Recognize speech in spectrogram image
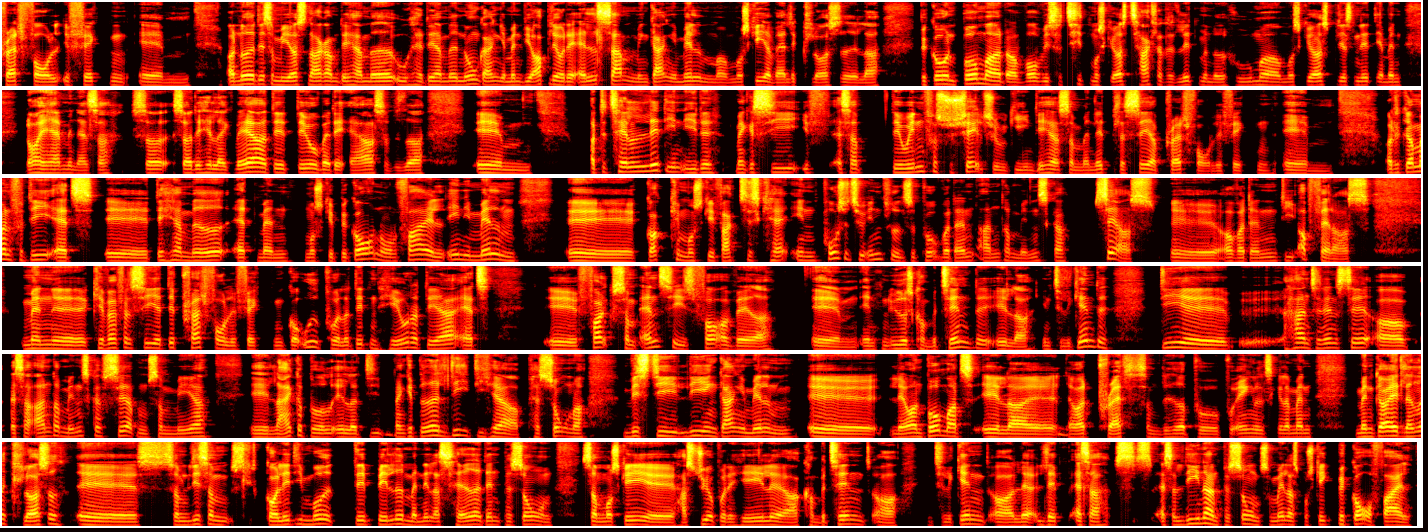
pratfall-effekten. Øhm, og noget af det, som I også snakker om, det her med, uha, det her med nogle gange, jamen vi oplever det alle sammen en gang imellem, og måske at være lidt klodset, eller begå en bummert, og hvor vi så tit måske også takler det lidt med noget humor, og måske også bliver sådan lidt, jamen, nå ja, men altså, så, så er det heller ikke værre, det, det er jo, hvad det er, og så videre. Øhm, og det taler lidt ind i det. Man kan sige, if, altså, det er jo inden for socialpsykologien, det her, som man lidt placerer pratfall-effekten. Øhm, og det gør man, fordi at øh, det her med, at man måske begår nogle fejl ind imellem, øh, godt kan måske faktisk have en positiv indflydelse på, hvordan andre mennesker ser os, øh, og hvordan de opfatter os. Men øh, kan i hvert fald sige, at det pratfall-effekten går ud på, eller det den hævder, det er, at øh, folk, som anses for at være øh, enten yderst kompetente eller intelligente, de øh, har en tendens til at, altså andre mennesker ser dem som mere øh, likable, eller de, man kan bedre lide de her personer, hvis de lige en gang imellem øh, laver en bommert, eller øh, laver et prat, som det hedder på, på engelsk, eller man, man gør et eller andet klodset, øh, som ligesom går lidt imod det billede, man ellers havde af den person, som måske øh, har styr på det hele, og er kompetent, og intelligent, og altså, altså ligner en person, som ellers måske ikke begår fejl.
